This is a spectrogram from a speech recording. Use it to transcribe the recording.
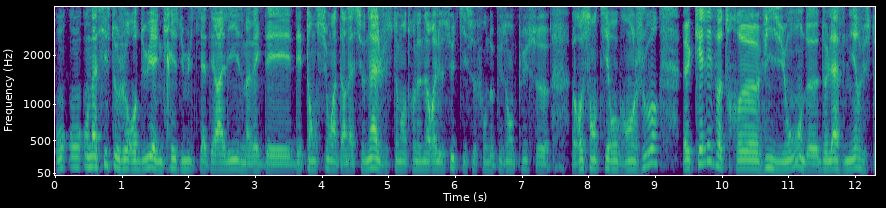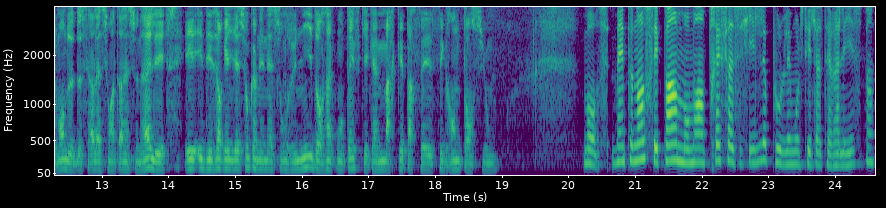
On, assiste aujourd'hui à une crise du multilatéralisme avec des, tensions internationales justement entre le Nord et le Sud qui se font de plus en plus euh, ressentir au grand jour. quelle est votre vision de, l'avenir justement de, ces relations internationales et, des organisations comme les Nations Unies dans un contexte qui est quand même marqué par ces grandes tensions? Bon, maintenant, ce n'est pas un moment très facile pour le multilatéralisme.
